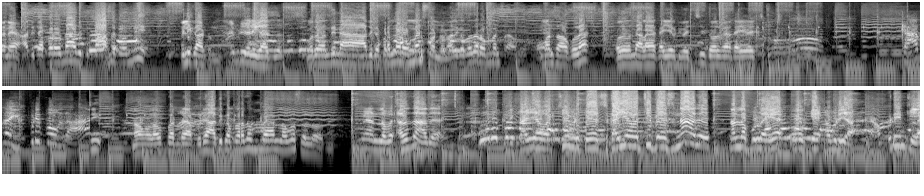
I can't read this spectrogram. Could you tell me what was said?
சொன்னேன். அதுக்கப்புறம் தான் அதுக்கு பாசத்தை வந்து வெளிக்காட்டணும். எப்படி வெளிக்காட்டணும்? முத வந்து நான் அதுக்கப்புறம் தான் ரொமான்ஸ் பண்ணணும். அதுக்கப்புறம் தான் ரொமான்ஸ் ஆகும் ரொமான்ஸ் ஆகக்குள்ள முத வந்து அழகா கையை இப்படி வச்சு தோல் மேல கையை வச்சு. கதை இப்படி போகுதா? நான் உங்களை லவ் பண்றேன் அப்படி அதுக்கப்புறம் தான் உண்மையான லவ் சொல்ல வரணும். உண்மையான love, அதுதான் அது. கைய வச்சு இப்படி பேசு கைய வச்சு பேசுனா அது நல்ல புள்ளைய. ஓகே அப்படியா? அப்படின்ட்டுல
